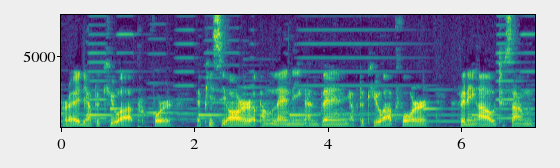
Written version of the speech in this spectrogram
right? You have to queue up for a PCR upon landing, and then you have to queue up for filling out some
